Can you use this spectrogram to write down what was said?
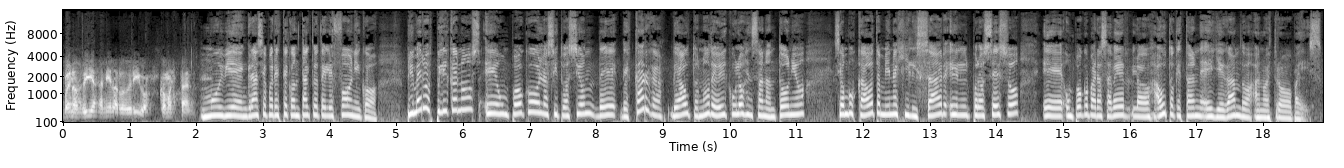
Buenos días, Daniela Rodrigo. ¿Cómo están? Muy bien, gracias por este contacto telefónico. Primero, explícanos eh, un poco la situación de descarga de autos, ¿no? De vehículos en San Antonio. ¿Se han buscado también agilizar el proceso eh, un poco para saber los autos que están eh, llegando a nuestro país?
